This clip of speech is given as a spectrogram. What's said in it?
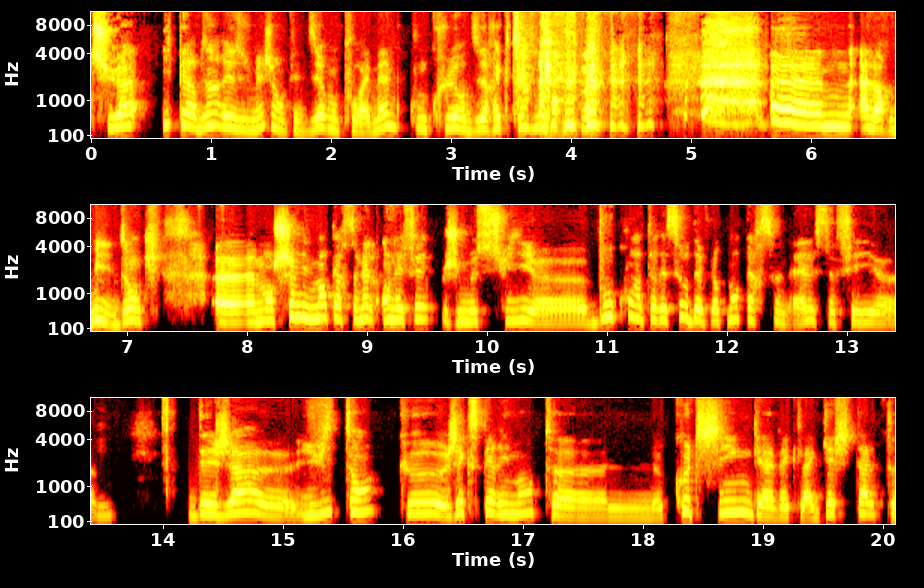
tu as hyper bien résumé, j'ai envie de dire, on pourrait même conclure directement. alors oui, donc euh, mon cheminement personnel, en effet, je me suis euh, beaucoup intéressée au développement personnel. Ça fait euh, déjà huit ans que j'expérimente le coaching avec la Gestalt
